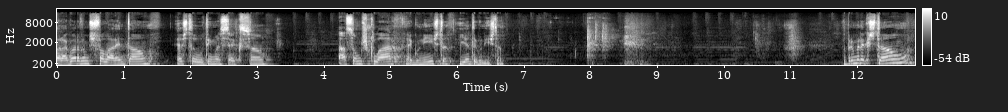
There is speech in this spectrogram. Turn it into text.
Ora, agora vamos falar então esta última secção: ação muscular, agonista e antagonista. A primeira questão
